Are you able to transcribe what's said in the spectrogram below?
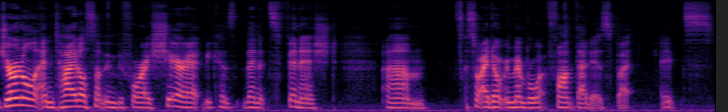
journal and title something before I share it because then it's finished. Um, so I don't remember what font that is, but it's,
